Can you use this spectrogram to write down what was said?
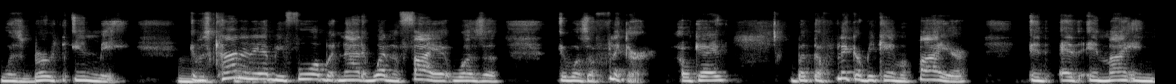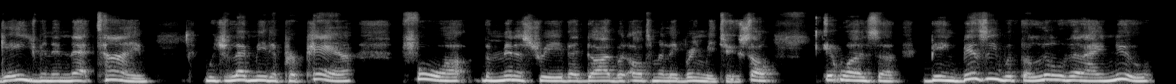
was birthed in me. Mm-hmm. It was kind of there before, but not, it wasn't a fire, it was a it was a flicker. Okay. But the flicker became a fire and in, my engagement in that time, which led me to prepare for the ministry that God would ultimately bring me to. So it was uh, being busy with the little that I knew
